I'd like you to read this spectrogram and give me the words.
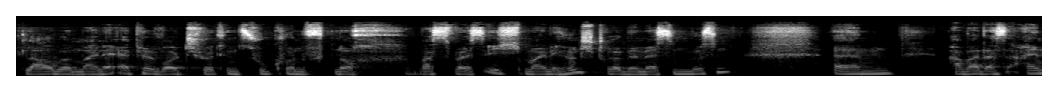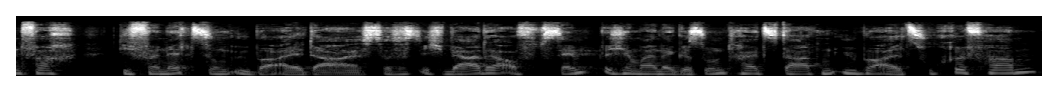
glaube, meine Apple Watch wird in Zukunft noch, was weiß ich, meine Hirnströme messen müssen, ähm, aber dass einfach die Vernetzung überall da ist. Das heißt, ich werde auf sämtliche meiner Gesundheitsdaten überall Zugriff haben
